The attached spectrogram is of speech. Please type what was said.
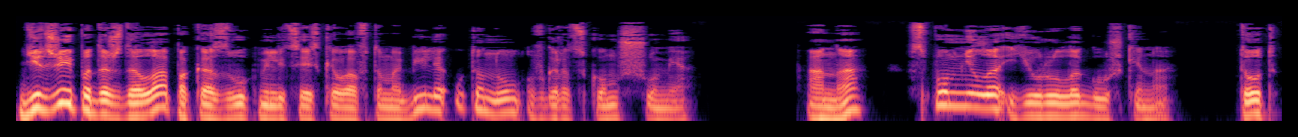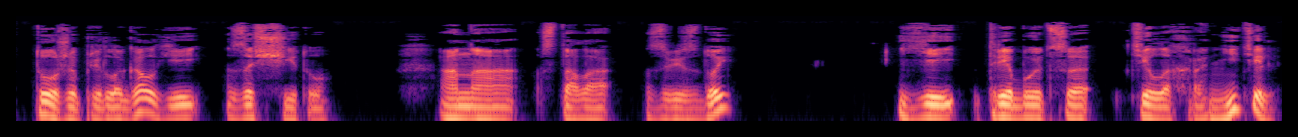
Диджей подождала, пока звук милицейского автомобиля утонул в городском шуме. Она вспомнила Юру Лагушкина. Тот тоже предлагал ей защиту. Она стала звездой? Ей требуется телохранитель?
